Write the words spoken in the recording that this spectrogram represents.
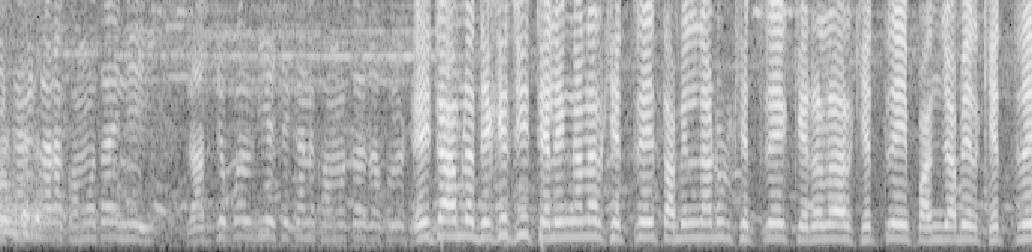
যেখানে তারা ক্ষমতায় নেই রাজ্যপাল দিয়ে সেখানে ক্ষমতা দখলের এইটা আমরা দেখেছি তেলেঙ্গানার ক্ষেত্রে তামিলনাড়ুর ক্ষেত্রে কেরালার ক্ষেত্রে পাঞ্জাবের ক্ষেত্রে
